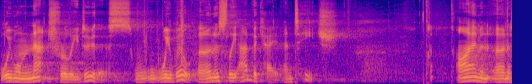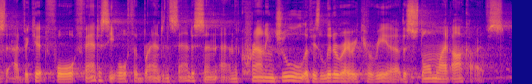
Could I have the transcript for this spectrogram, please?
we will naturally do this. We will earnestly advocate and teach. I'm an earnest advocate for fantasy author Brandon Sanderson and the crowning jewel of his literary career, the Stormlight Archives.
